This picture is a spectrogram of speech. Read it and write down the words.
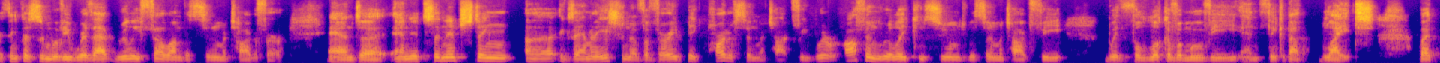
I think this is a movie where that really fell on the cinematographer, and uh, and it's an interesting uh, examination of a very big part of cinematography. We're often really consumed with cinematography with the look of a movie and think about lights. But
